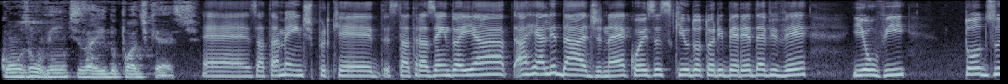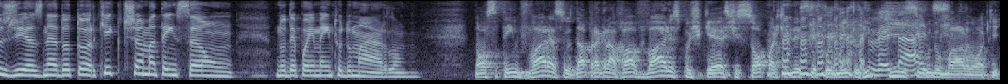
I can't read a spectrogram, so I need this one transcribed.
com os ouvintes aí do podcast. É, exatamente, porque está trazendo aí a, a realidade, né? Coisas que o doutor Iberê deve ver e ouvir todos os dias, né, doutor? O que, que te chama atenção no depoimento do Marlon? Nossa, tem várias, dá para gravar vários podcasts só a partir desse depoimento riquíssimo do Marlon aqui.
